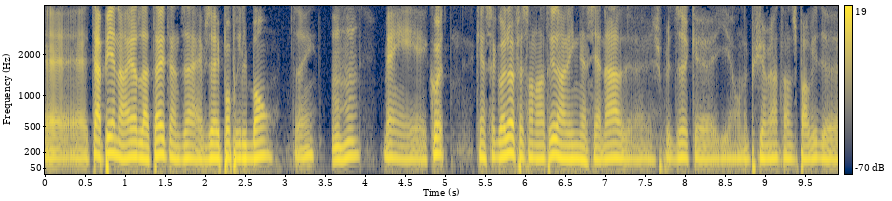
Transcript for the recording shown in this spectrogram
euh, taper en arrière de la tête en disant Vous n'avez pas pris le bon. Mm-hmm. Ben, écoute, quand ce gars-là fait son entrée dans la Ligue nationale, euh, je peux te dire qu'on n'a plus jamais entendu parler de,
